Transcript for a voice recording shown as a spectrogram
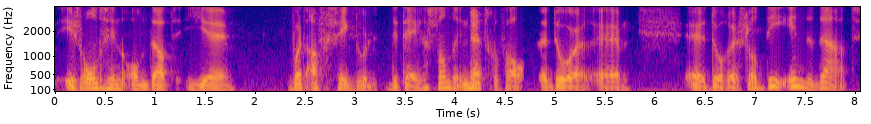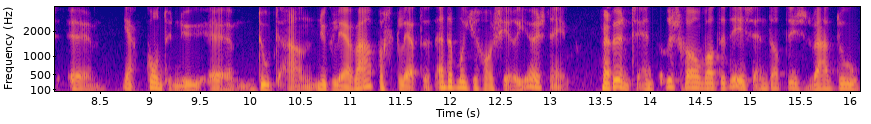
is onzin omdat je wordt afgeschrikt door de tegenstander, in dit geval door, door Rusland, die inderdaad ja, continu eh, doet aan nucleair wapengekletterd. En dat moet je gewoon serieus nemen. Punt. En dat is gewoon wat het is. En dat is waartoe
